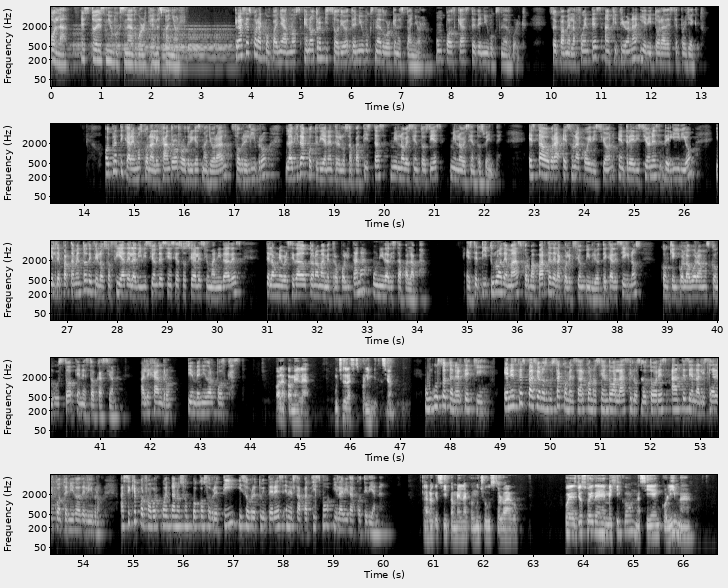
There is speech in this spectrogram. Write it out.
Hola, esto es New Books Network en español. Gracias por acompañarnos en otro episodio de New Books Network en español, un podcast de The New Books Network. Soy Pamela Fuentes, anfitriona y editora de este proyecto. Hoy platicaremos con Alejandro Rodríguez Mayoral sobre el libro La vida cotidiana entre los zapatistas 1910-1920. Esta obra es una coedición entre Ediciones Delirio y el Departamento de Filosofía de la División de Ciencias Sociales y Humanidades de la Universidad Autónoma Metropolitana, Unidad Iztapalapa. Este título además forma parte de la colección Biblioteca de Signos, con quien colaboramos con gusto en esta ocasión. Alejandro, bienvenido al podcast. Hola Pamela, muchas gracias por la invitación. Un gusto tenerte aquí. En este espacio nos gusta comenzar conociendo a las y los autores antes de analizar el contenido del libro. Así que por favor cuéntanos un poco sobre ti y sobre tu interés en el zapatismo y la vida cotidiana. Claro que sí, Pamela, con mucho gusto lo hago. Pues yo soy de México, nací en Colima,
